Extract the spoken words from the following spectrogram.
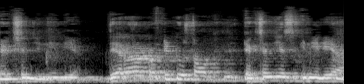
Exchange in India. There are 22 stock exchanges in India.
